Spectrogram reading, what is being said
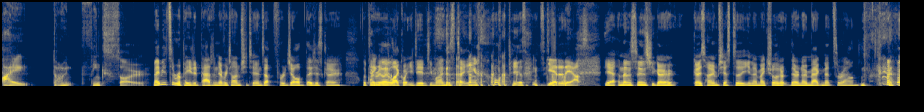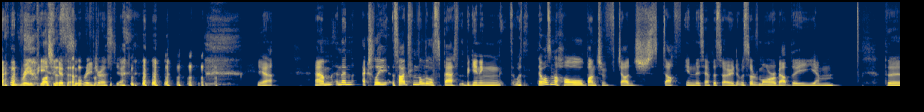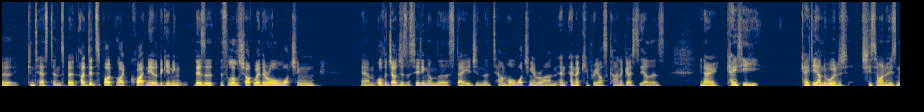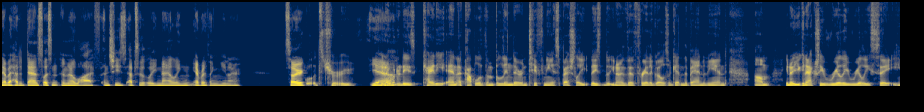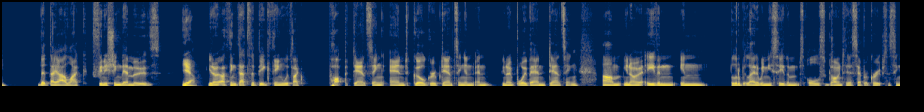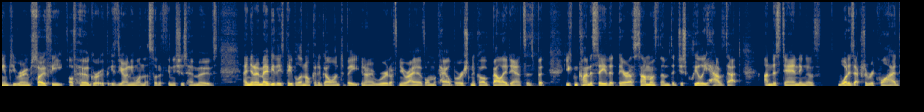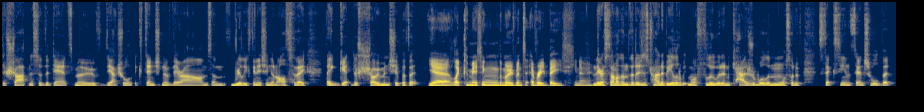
I don't think so. Maybe it's a repeated pattern. Every time she turns up for a job, they just go, Look, Take we really like what you did. Do you mind just taking all the piercings? Get it out. Yeah. And then as soon as she go goes home, she has to, you know, make sure that there are no magnets around while she gets herself. redressed. Yeah. yeah. Um, and then actually, aside from the little spat at the beginning, there, was, there wasn't a whole bunch of judge stuff in this episode. It was sort of more about the um, the contestants. But I did spot like quite near the beginning. There's a this little shot where they're all watching. Um, all the judges are sitting on the stage in the town hall watching everyone, and Anna Kiprios kind of goes to the others. You know, Katie Katie Underwood, she's someone who's never had a dance lesson in her life, and she's absolutely nailing everything. You know, so Well, it's true. yeah, You know what it is? Katie and a couple of them, Belinda and Tiffany especially, these you know, the three of the girls who get in the band in the end. Um, you know, you can actually really, really see that they are like finishing their moves. yeah, You know, I think that's the big thing with like pop dancing and girl group dancing and, and you know, boy band dancing. Um, you know, even in a little bit later when you see them all go into their separate groups and sing empty room sophie of her group is the only one that sort of finishes her moves and you know maybe these people are not going to go on to be you know rudolf nureyev or mikhail baryshnikov ballet dancers but you can kind of see that there are some of them that just clearly have that understanding of what is actually required the sharpness of the dance move the actual extension of their arms and really finishing it off so they they get the showmanship of it yeah, like committing the movement to every beat. You know, and there are some of them that are just trying to be a little bit more fluid and casual and more sort of sexy and sensual. But,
